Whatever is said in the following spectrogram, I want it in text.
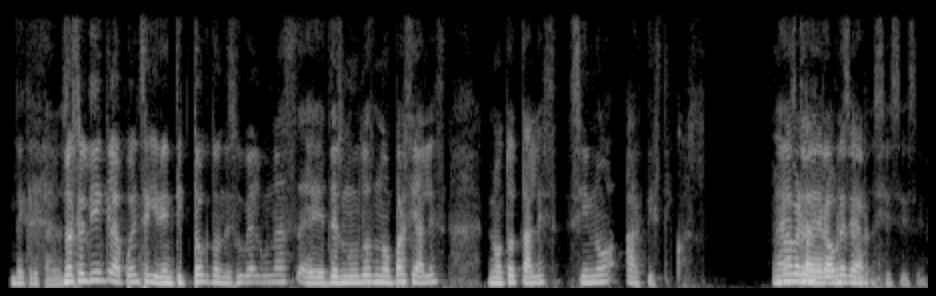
Decretados. No se olviden que la pueden seguir en TikTok, donde sube algunos eh, desnudos no parciales, no totales, sino artísticos. Una ah, verdadera obra de arte. Sí, sí, sí.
